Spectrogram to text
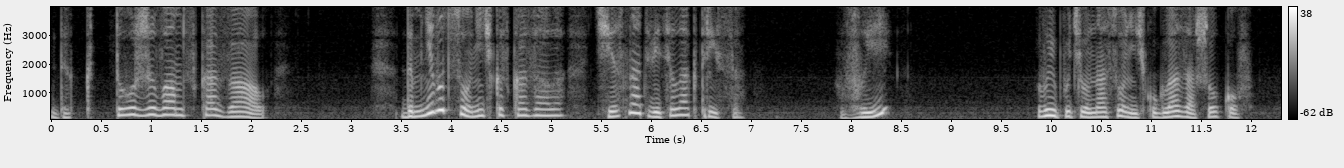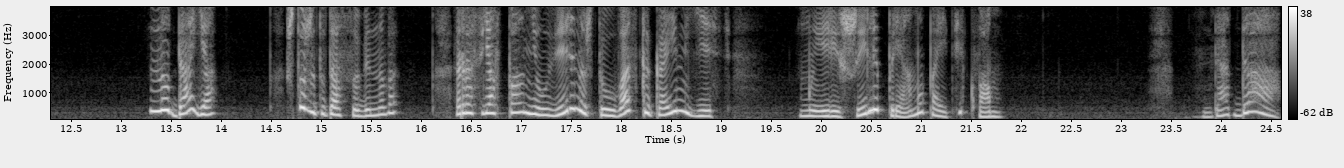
Да кто же вам сказал? Да мне вот Сонечка сказала, честно ответила актриса. Вы? Выпучил на Сонечку глаза Шелков. «Ну да, я. Что же тут особенного? Раз я вполне уверена, что у вас кокаин есть, мы и решили прямо пойти к вам». «Да-да,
